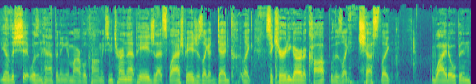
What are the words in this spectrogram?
you know, this shit wasn't happening in Marvel Comics. You turn that page, that splash page is like a dead like security guard, a cop with his like chest like wide open.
